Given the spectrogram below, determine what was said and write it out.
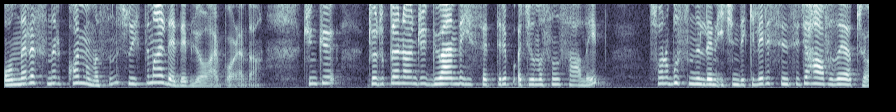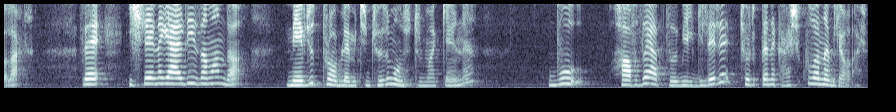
onlara sınır koymamasını suistimal de edebiliyorlar bu arada. Çünkü çocukların önce güvende hissettirip açılmasını sağlayıp sonra bu sınırların içindekileri sinsice hafızaya atıyorlar. Ve işlerine geldiği zaman da mevcut problem için çözüm oluşturmak yerine bu hafıza yattığı bilgileri çocuklarına karşı kullanabiliyorlar.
